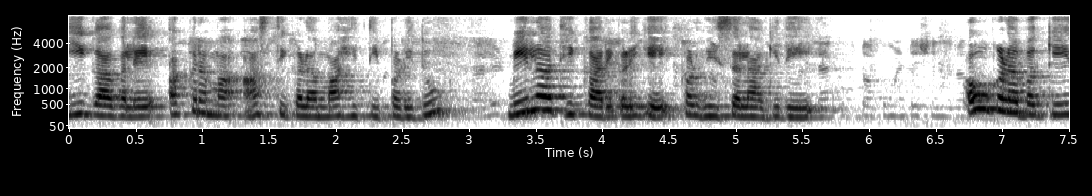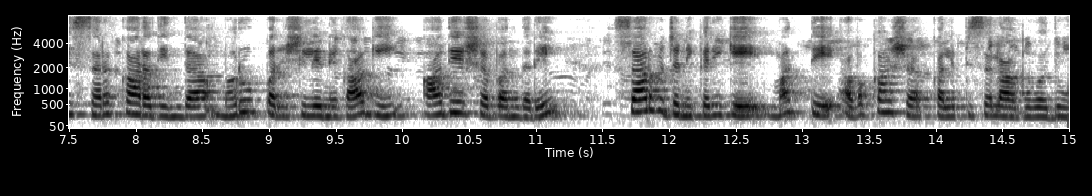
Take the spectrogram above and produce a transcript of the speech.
ಈಗಾಗಲೇ ಅಕ್ರಮ ಆಸ್ತಿಗಳ ಮಾಹಿತಿ ಪಡೆದು ಮೇಲಾಧಿಕಾರಿಗಳಿಗೆ ಕಳುಹಿಸಲಾಗಿದೆ. ಅವುಗಳ ಬಗ್ಗೆ ಸರ್ಕಾರದಿಂದ ಮರುಪರಿಶೀಲನೆಗಾಗಿ ಆದೇಶ ಬಂದರೆ ಸಾರ್ವಜನಿಕರಿಗೆ ಮತ್ತೆ ಅವಕಾಶ ಕಲ್ಪಿಸಲಾಗುವುದು.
